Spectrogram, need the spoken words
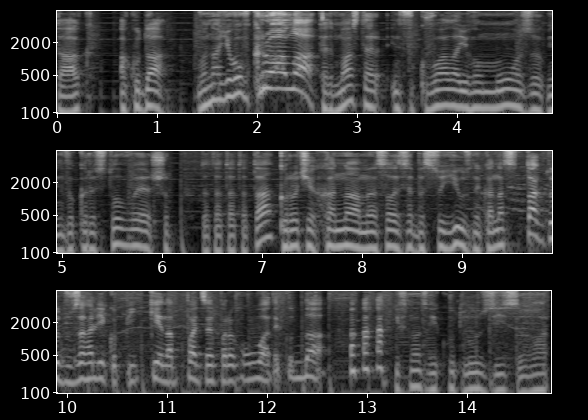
Так. А куди? Вона його вкрала! Хедмастер інфікувала його мозок. Він використовує, щоб та-та-та-та-та. Коротше, хана, ми залишилися без союзника. Нас так тут взагалі копійки на пальцях порахувати. Куди? If not, we could lose this war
